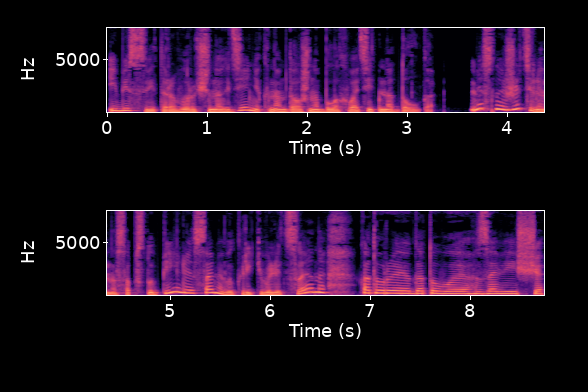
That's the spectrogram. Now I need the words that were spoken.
и без свитера вырученных денег нам должно было хватить надолго. Местные жители нас обступили, сами выкрикивали цены, которые готовы за вещи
